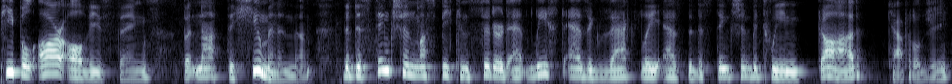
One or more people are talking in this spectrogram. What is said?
People are all these things, but not the human in them. The distinction must be considered at least as exactly as the distinction between God, capital G,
